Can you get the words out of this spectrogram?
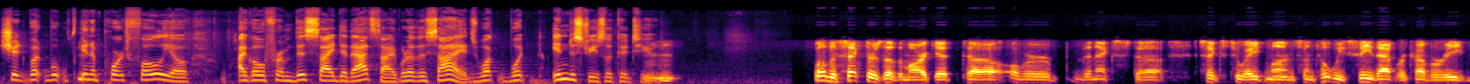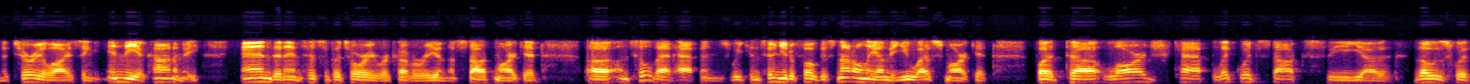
Should what, what, in a portfolio, I go from this side to that side? What are the sides? What what industries look good to you? Mm-hmm. Well, the sectors of the market uh, over the next uh, six to eight months until we see that recovery materializing in the economy and an anticipatory recovery in the stock market uh, until that happens, we continue to focus not only on the U.S. market, but uh, large cap liquid stocks, the uh, those with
